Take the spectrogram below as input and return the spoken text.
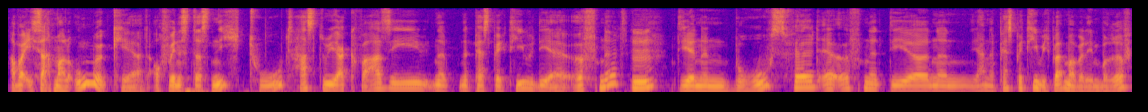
Aber ich sag mal umgekehrt, auch wenn es das nicht tut, hast du ja quasi eine, eine Perspektive, die eröffnet, mhm. dir ein Berufsfeld eröffnet, dir einen, ja, eine Perspektive, ich bleib mal bei dem Begriff,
